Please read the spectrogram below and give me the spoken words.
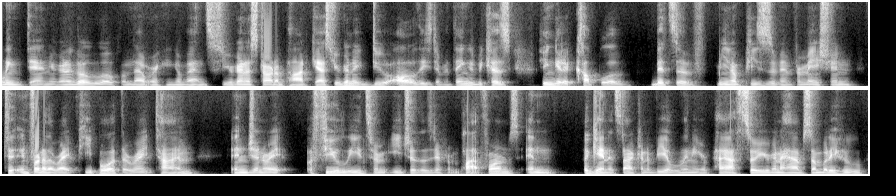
LinkedIn. You're going to go to local networking events. You're going to start a podcast. You're going to do all of these different things because you can get a couple of bits of, you know, pieces of information to in front of the right people at the right time and generate a few leads from each of those different platforms and again, it's not going to be a linear path. So you're going to have somebody who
